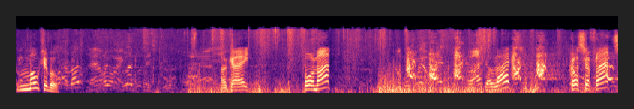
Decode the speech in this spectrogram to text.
Multiple. Okay. Form up. Go lads. Cross the flats.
